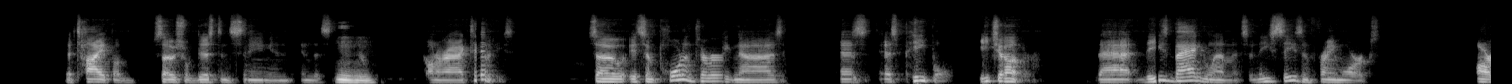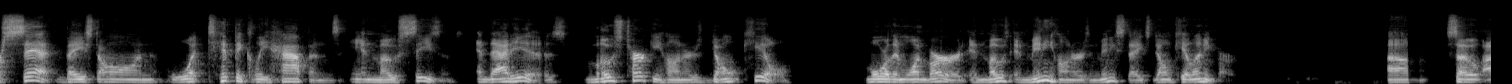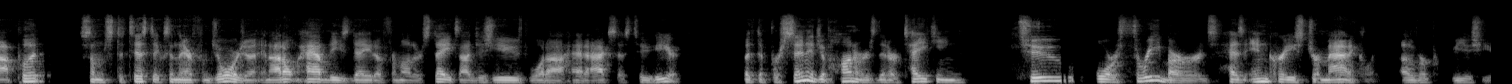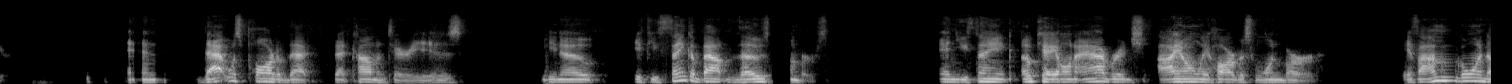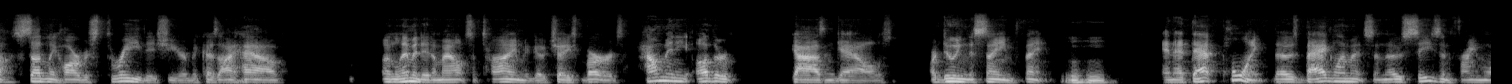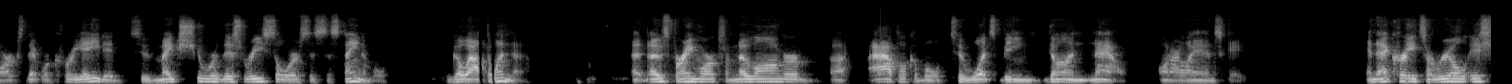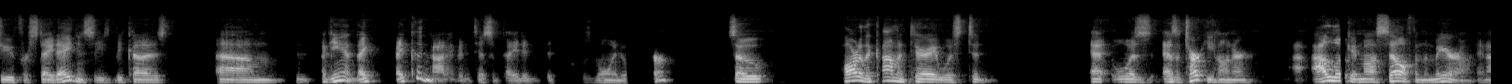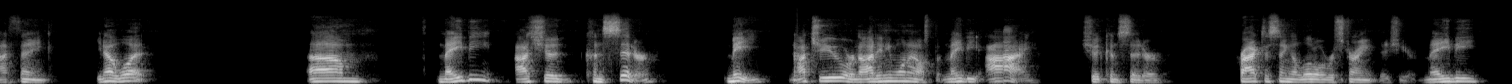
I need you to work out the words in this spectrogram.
the type of social distancing and, and this mm-hmm. on our activities. So it's important to recognize as as people, each other, that these bag limits and these season frameworks are set based on what typically happens in most seasons. And that is most turkey hunters don't kill more than one bird, and most and many hunters in many states don't kill any birds. Um, so I put some statistics in there from Georgia, and I don't have these data from other states. I just used what I had access to here but the percentage of hunters that are taking two or three birds has increased dramatically over previous years. And that was part of that that commentary is you know if you think about those numbers and you think okay on average I only harvest one bird if I'm going to suddenly harvest 3 this year because I have unlimited amounts of time to go chase birds how many other guys and gals are doing the same thing. Mm-hmm. And at that point, those bag limits and those season frameworks that were created to make sure this resource is sustainable go out the window. Uh, those frameworks are no longer uh, applicable to what's being done now on our landscape. And that creates a real issue for state agencies because, um, again, they, they could not have anticipated that was going to occur. So part of the commentary was to uh, was as a turkey hunter I, look at myself in the mirror and i think you know what um maybe i should consider me not you or not anyone else but maybe i should consider practicing a little restraint this year. Maybe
